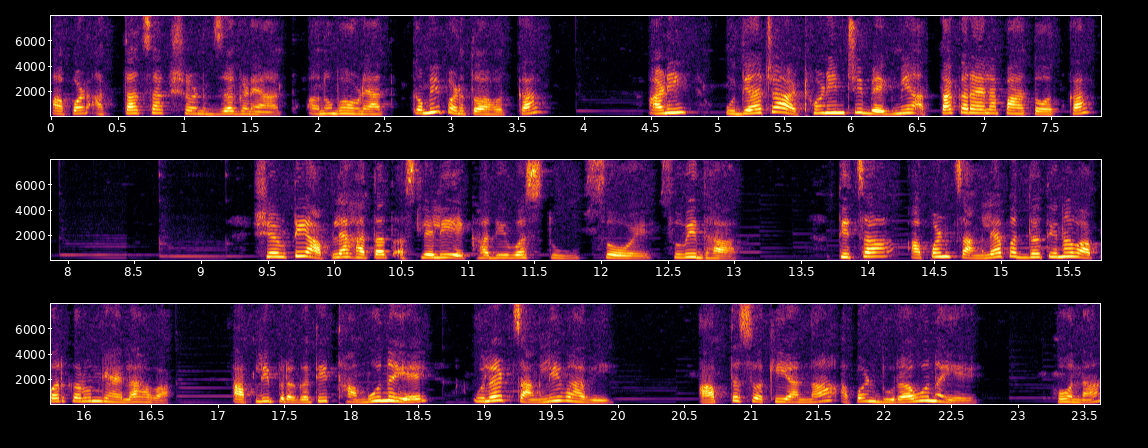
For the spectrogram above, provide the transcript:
आपण आत्ताचा क्षण जगण्यात अनुभवण्यात कमी पडतो आहोत का? आणि उद्याच्या आठवणींची बेगमी आत्ता करायला पाहतो आहोत का? शेवटी आपल्या हातात असलेली एखादी वस्तू सोय सुविधा तिचा आपण चांगल्या पद्धतीनं वापर करून घ्यायला हवा. आपली प्रगती थांबू नये उलट चांगली व्हावी. आप्तस्वकीयांना आपण दुरावू नये. हो ना?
